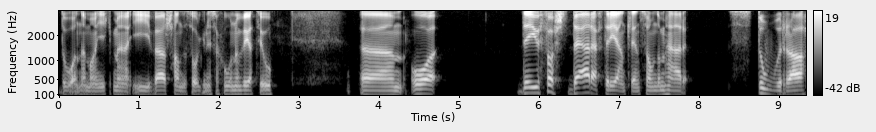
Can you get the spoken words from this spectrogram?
då när man gick med i Världshandelsorganisationen WTO. Ehm, och det är ju först därefter egentligen som de här stora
